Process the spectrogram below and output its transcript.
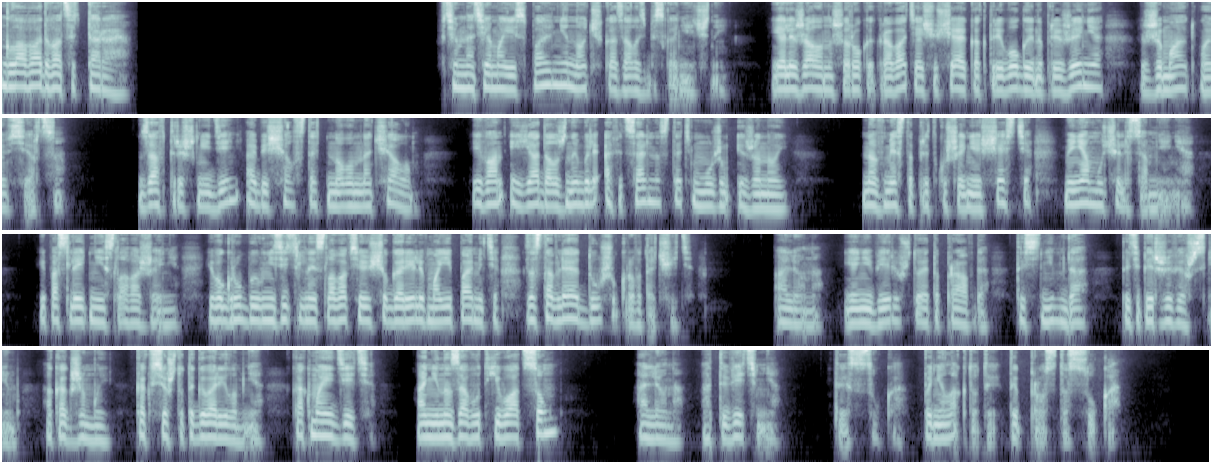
Глава двадцать вторая. В темноте моей спальни ночь казалась бесконечной. Я лежала на широкой кровати, ощущая, как тревога и напряжение сжимают мое сердце. Завтрашний день обещал стать новым началом. Иван и я должны были официально стать мужем и женой. Но вместо предвкушения счастья меня мучили сомнения и последние слова Жени. Его грубые унизительные слова все еще горели в моей памяти, заставляя душу кровоточить. Алена, я не верю, что это правда. Ты с ним, да? Ты теперь живешь с ним. А как же мы? Как все, что ты говорила мне? Как мои дети? Они назовут его отцом? Алена, ответь мне. Ты сука. Поняла, кто ты? Ты просто сука.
